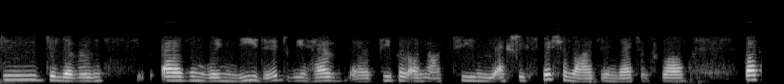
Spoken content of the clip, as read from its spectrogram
do deliverance as and when needed. We have uh, people on our team who actually specialize in that as well. But,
